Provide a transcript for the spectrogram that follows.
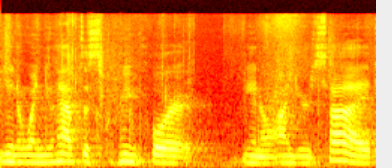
You know, when you have the Supreme Court, you know, on your side,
